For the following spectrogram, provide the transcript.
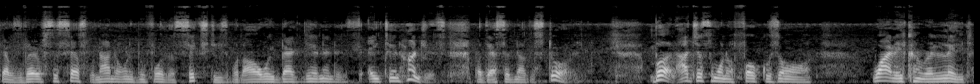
that was very successful, not only before the 60s, but all the way back then in the 1800s. But that's another story. But I just want to focus on why they can relate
